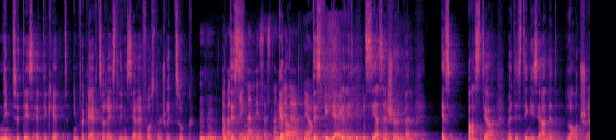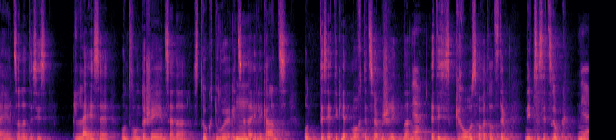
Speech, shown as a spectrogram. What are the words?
nimmt sie das Etikett im Vergleich zur restlichen Serie fast einen Schritt zurück. Und Aber das- drinnen ist es dann Genau. wieder. Ja. Und das finde ich eigentlich sehr, sehr schön, weil es passt ja. Weil das Ding ist ja auch nicht laut schreiend, sondern das ist leise und wunderschön in seiner Struktur, Mhm. in seiner Eleganz. Und das Etikett macht denselben Schritt. Ne? Ja. Das ist groß, aber trotzdem nimmt es sich zurück. Ja,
